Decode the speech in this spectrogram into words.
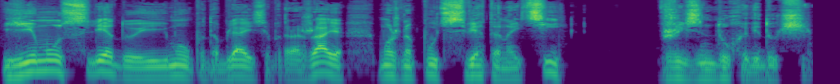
Ему следуя ему уподобляясь и подражая, можно путь света найти в жизнь духа ведущий.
